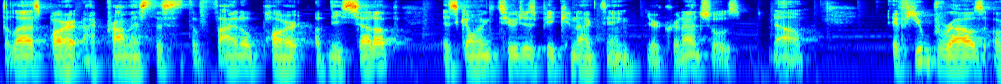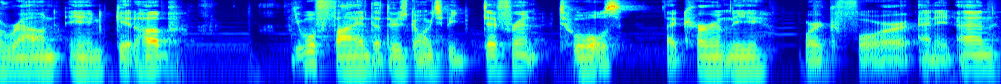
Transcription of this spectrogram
The last part, I promise this is the final part of the setup, is going to just be connecting your credentials. Now, if you browse around in GitHub, you will find that there's going to be different tools that currently work for N8N.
